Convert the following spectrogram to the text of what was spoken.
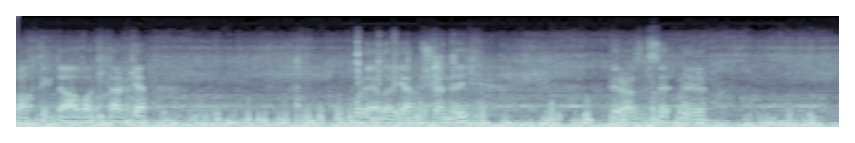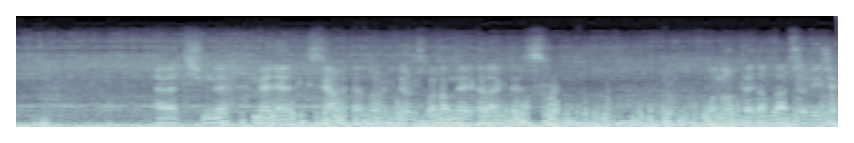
Baktık daha vakit erken. Buraya da gelmişken dedik. Biraz hissetmeyelim. Evet şimdi Meleğe istikametine doğru gidiyoruz. Bakalım nereye kadar gideriz. Onu pedallar söyleyecek.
